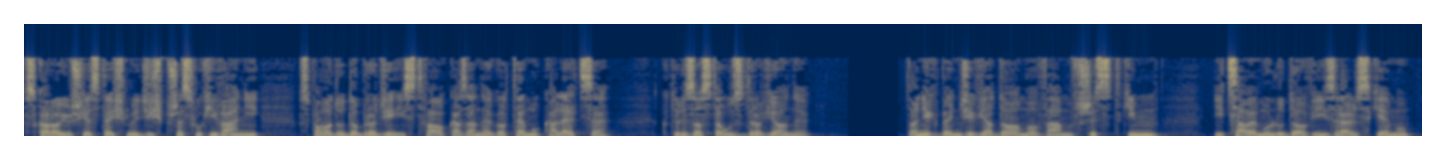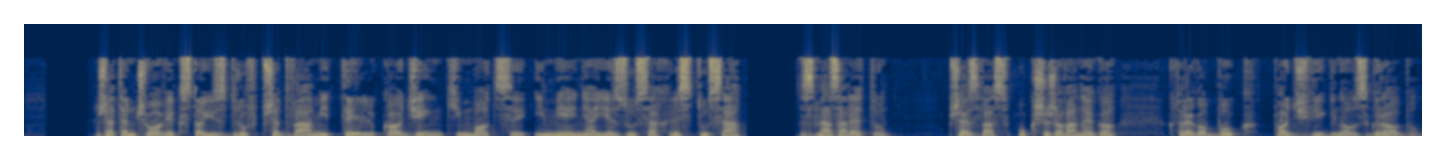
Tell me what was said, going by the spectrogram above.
skoro już jesteśmy dziś przesłuchiwani z powodu dobrodziejstwa okazanego temu kalece, który został uzdrowiony, to niech będzie wiadomo wam wszystkim i całemu ludowi izraelskiemu, że ten człowiek stoi zdrów przed wami tylko dzięki mocy imienia Jezusa Chrystusa z Nazaretu, przez was ukrzyżowanego, którego Bóg podźwignął z grobu.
